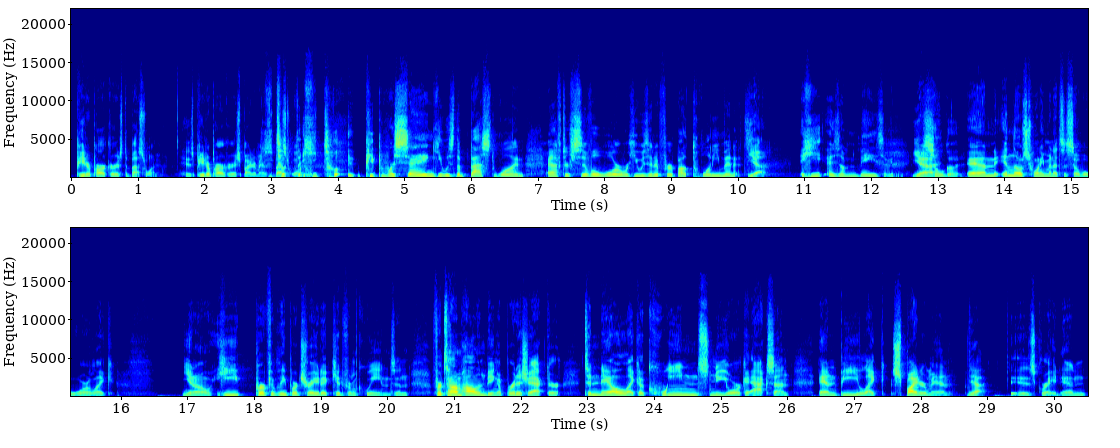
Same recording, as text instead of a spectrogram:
Peter Parker is the best one. His Peter Parker as Spider Man is the best took one. he took people were saying he was the best one after Civil War where he was in it for about 20 minutes yeah. he is amazing Yeah. He's so good And in those 20 minutes of Civil War, like, you know, he perfectly portrayed a kid from Queens. And for Tom Holland being a British actor, to nail like a Queens, New York accent and be like Spider Man yeah is great. And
